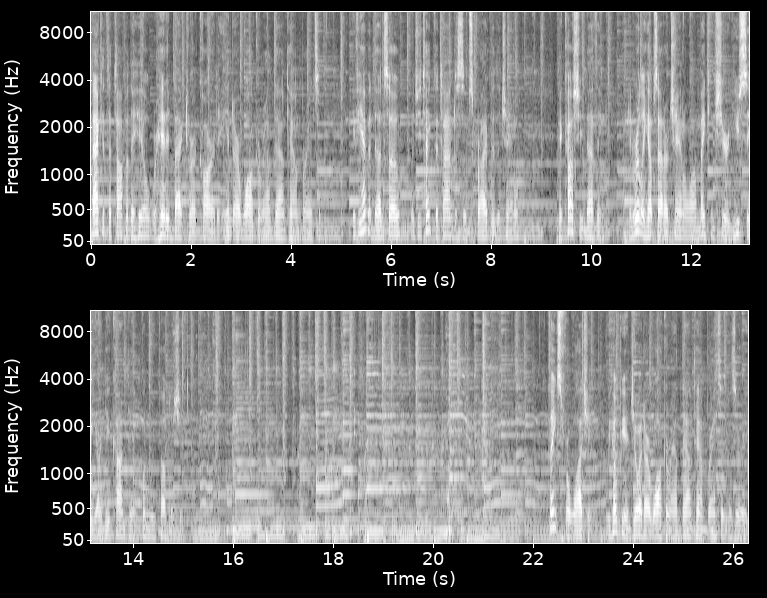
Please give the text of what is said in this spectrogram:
Back at the top of the hill, we're headed back to our car to end our walk around downtown Branson. If you haven't done so, would you take the time to subscribe to the channel? It costs you nothing and really helps out our channel while making sure you see our new content when we publish it. Thanks for watching. We hope you enjoyed our walk around downtown Branson, Missouri.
